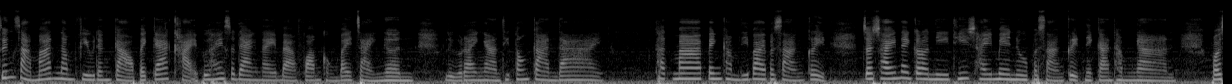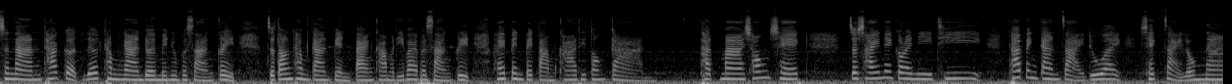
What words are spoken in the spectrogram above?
ซึ่งสามารถนำฟิลดังกล่าวไปแก้ไขเพื่อให้แสดงในแบบฟอร์มของใบจ่ายเงิน หรือรายงานที่ต้องการได้ ถัดมาเป็นคำอธิบายภาษาอังกฤษ จะใช้ในกรณีที่ใช้เมนูภาษาอังกฤษในการทำงาน เพราะฉะนั้นถ้าเกิดเลือกทำงานโดยเมนูภาษาอังกฤษ จะต้องทำการเปลี่ยนแปลงคำอธิบายภาษาอังกฤษให้เป็นไปตามค่าที่ต้องการ มาช่องเช็ค จะใช้ในกรณีที่ถ้าเป็นการจ่ายด้วยเช็คจ่ายล่วงหน้า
